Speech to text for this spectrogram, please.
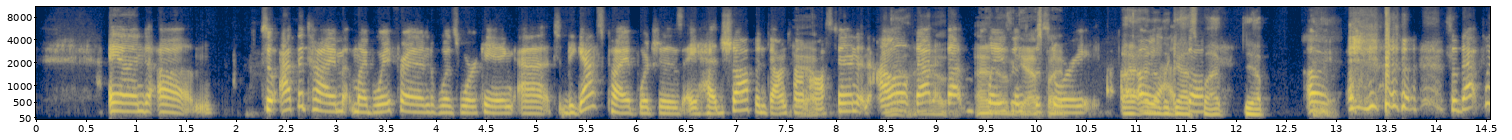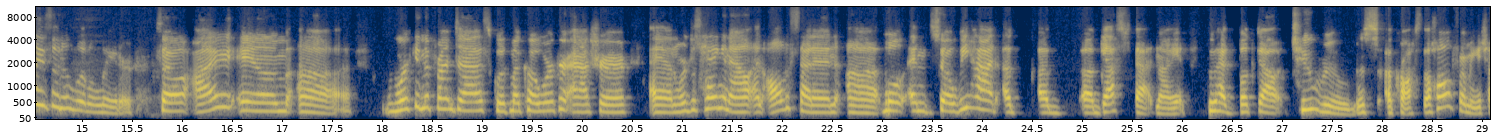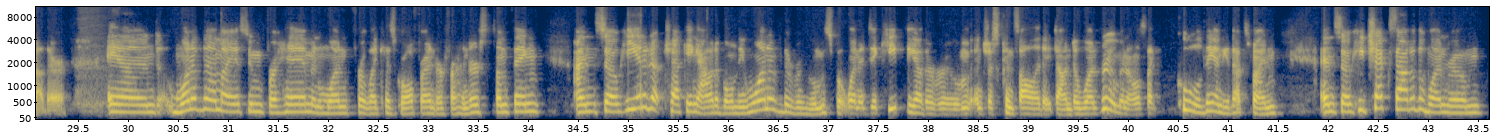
And um, so at the time, my boyfriend was working at the Gas Pipe, which is a head shop in downtown Yeah. Austin, and I'll, Yeah, that know- that plays the into the Gas Pipe. story. I, I Oh, know the gas so- pipe. Yep. Oh, so that plays in a little later. So I am uh, working the front desk with my coworker Asher, and we're just hanging out. And all of a sudden, uh, well, and so we had a, a, a guest that night who had booked out two rooms across the hall from each other, and one of them I assume for him, and one for like his girlfriend or friend or something. And so he ended up checking out of only one of the rooms, but wanted to keep the other room and just consolidate down to one room. And I was like, cool, dandy, that's fine. And so he checks out of the one room,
